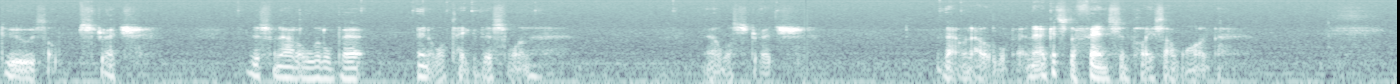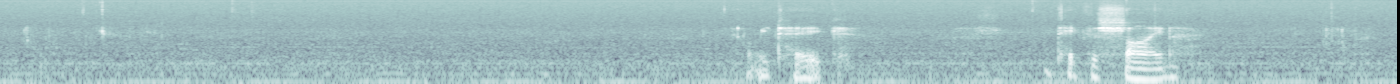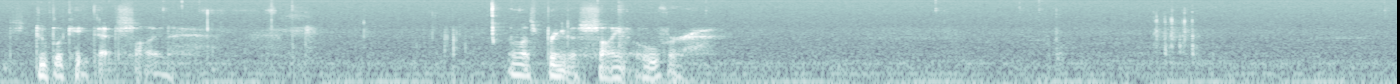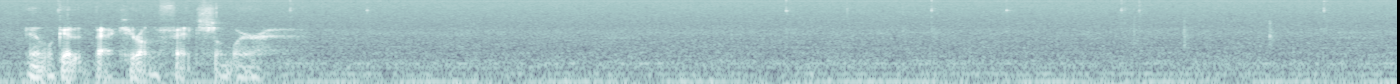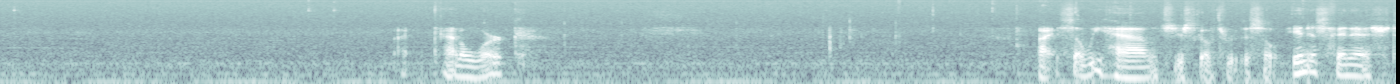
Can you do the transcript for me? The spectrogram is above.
do is I'll stretch this one out a little bit and it will take this one and we'll stretch that one out a little bit. Now it gets the fence in place I want. Let me take take this sign. Let's duplicate that sign. Let's bring the sign over. And we'll get it back here on the fence somewhere. That'll work. Alright, so we have, let's just go through this. So in is finished.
